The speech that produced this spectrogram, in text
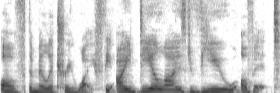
of the military wife, the idealized view of it.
